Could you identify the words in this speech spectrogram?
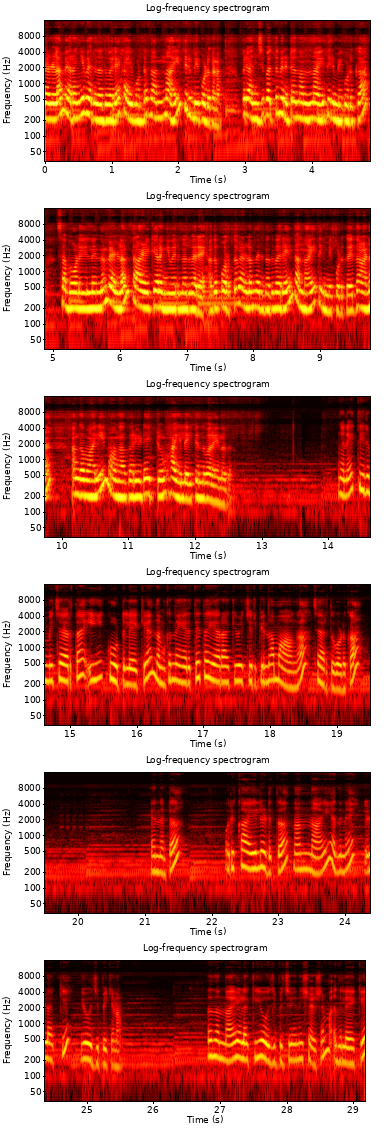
വെള്ളം ഇറങ്ങി വരുന്നത് വരെ കൈകൊണ്ട് നന്നായി തിരുമ്പി കൊടുക്കണം. ഒരു അഞ്ച് പത്ത് മിനിറ്റ് നന്നായി തിരുമ്പി കൊടുക്കുക. സബോളയിൽ നിന്നും വെള്ളം താഴേക്ക് ഇറങ്ങി വരുന്നത് വരെ അത് പുറത്ത് വെള്ളം വരുന്നത് വരെയും നന്നായി തിരുമ്പി കൊടുക്കുക. ഇതാണ് അങ്കമാലി മാങ്ങാക്കറിയുടെ ഏറ്റവും ഹൈലൈറ്റ് എന്ന് പറയുന്നത്. ഇങ്ങനെ തിരുമ്പി ചേർത്ത ഈ കൂട്ടിലേക്ക് നമുക്ക് നേരത്തെ തയ്യാറാക്കി വെച്ചിരിക്കുന്ന മാങ്ങ ചേർത്ത് കൊടുക്കാം. എന്നിട്ട് ഒരു കയ്യിലെടുത്ത് നന്നായി അതിനെ ഇളക്കി യോജിപ്പിക്കണം. അത് നന്നായി ഇളക്കി യോജിപ്പിച്ചതിന് ശേഷം അതിലേക്ക്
